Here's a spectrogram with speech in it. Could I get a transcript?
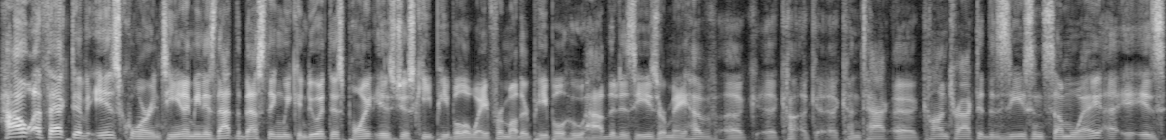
How effective is quarantine? I mean, is that the best thing we can do at this point? Is just keep people away from other people who have the disease or may have uh, uh, co- uh, contact, uh, contracted the disease in some way? Uh, is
